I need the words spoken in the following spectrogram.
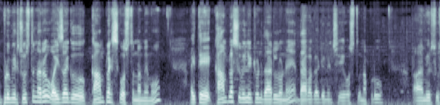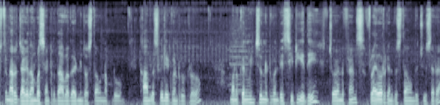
ఇప్పుడు మీరు చూస్తున్నారు వైజాగ్ కాంప్లెక్స్కి వస్తున్నాం మేము. అయితే కాంప్లెక్స్ వెళ్ళేటువంటి దారిలోనే దాబాగడ్డి నుంచి వస్తున్నప్పుడు మీరు చూస్తున్నారు జగదాంబ సెంటర్ దాబాగడ్డి నుంచి వస్తూ ఉన్నప్పుడు కాంప్లెక్స్ వెళ్ళేటువంటి రూట్లో మనకు కనిపించున్నటువంటి సిటీ ఇది. చూడండి ఫ్రెండ్స్ ఫ్లైఓవర్ కనిపిస్తూ ఉంది చూసారా?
